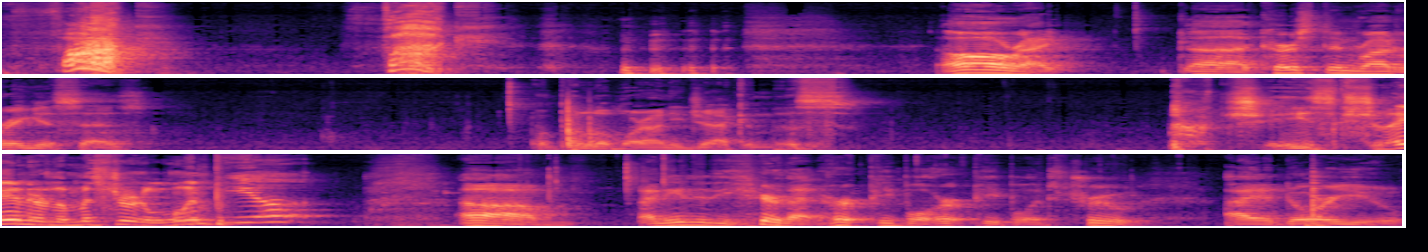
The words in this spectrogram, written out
Fuck. Fuck. All right. Uh, Kirsten Rodriguez says, We'll put a little more on you, Jack, in this. Jeez. Should I enter the Mr. Olympia? Um, I needed to hear that hurt people hurt people. It's true. I adore you.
